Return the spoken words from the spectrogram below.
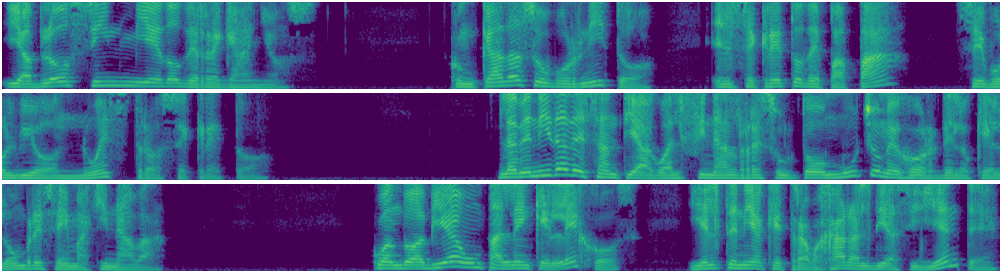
y habló sin miedo de regaños. Con cada sobornito, el secreto de papá se volvió nuestro secreto. La venida de Santiago al final resultó mucho mejor de lo que el hombre se imaginaba. Cuando había un palenque lejos y él tenía que trabajar al día siguiente,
